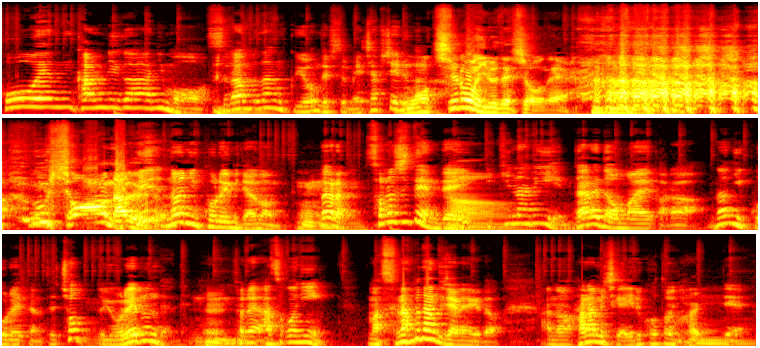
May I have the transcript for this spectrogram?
公園管理側にもスラムダンク読んでる人めちゃくちゃいるも。ちろんいるでしょうね。うひょーなるでしえ、ょ。何これみたいなの。うんだから、その時点で、いきなり、誰だお前から、何これってなって、ちょっと寄れるんだよね。うんそれ、あそこに、まあ、スラムダンクじゃないけど、あの、花道がいることによって、うん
